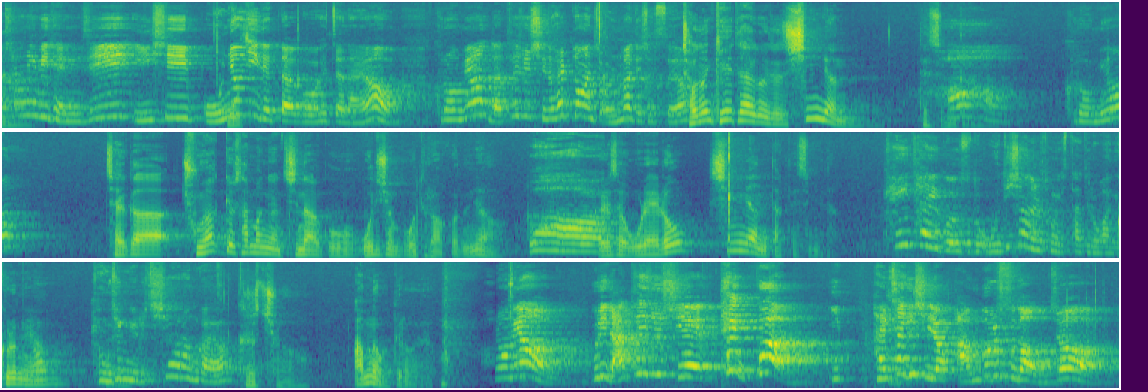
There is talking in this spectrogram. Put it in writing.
네. 창립이 된 지 25년이 됐다고 했잖아요. 그러면 나태주 씨는 활동한 지 얼마 되셨어요? 저는 K타이거즈에서 10년 됐습니다. 그러면 제가 중학교 3학년 지나고 오디션 보고 들어왔거든요. 와 그래서 올해로 10년 딱 됐습니다. K-타이거즈도 오디션을 통해서 다 들어가는 그럼요. 거예요? 경쟁률이 치열한가요? 그렇죠. 아무나 못 들어가요. 그러면 우리 나태주 씨의 태권 이 발차기 실력 안 볼 수가 없죠.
